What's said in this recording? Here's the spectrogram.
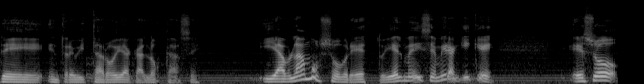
de entrevistar hoy a Carlos Case y hablamos sobre esto. Y él me dice, mira aquí que eso...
